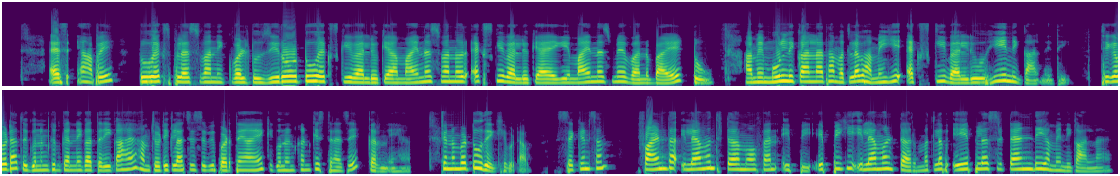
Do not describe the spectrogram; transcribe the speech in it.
ऐसे यहाँ पे two x plus one equal to zero two की वैल्यू क्या है? माइनस वन और एक्स की वैल्यू क्या आएगी माइनस में वन बाय टू हमें मूल निकालना था मतलब हमें ये एक्स की वैल्यू ही निकालनी थी। ठीक है बेटा? तो गुणनखंड करने का तरीका है। हम छोटी क्लासेस से भी पढ़ते आए हैं कि गुणनखंड किस तरह से करने हैं। क्वेश्चन नंबर टू देखिए बेटा। Second sum find the eleventh term of an AP AP की इलेवंथ टर्म मतलब ए प्लस टेन डी हमें निकालना है।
